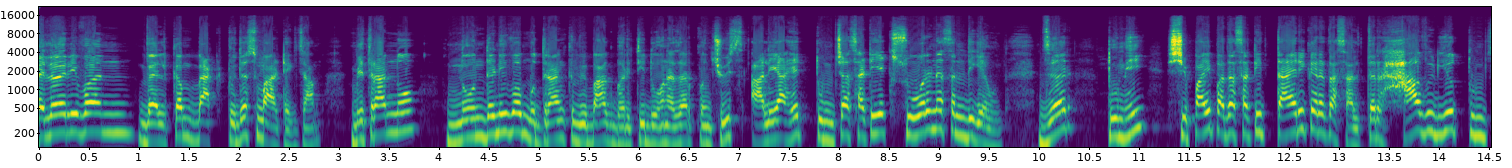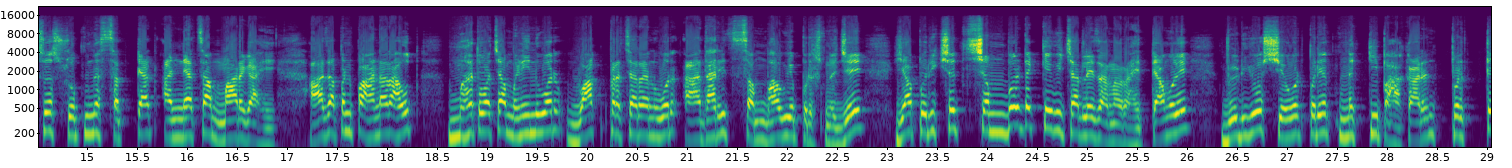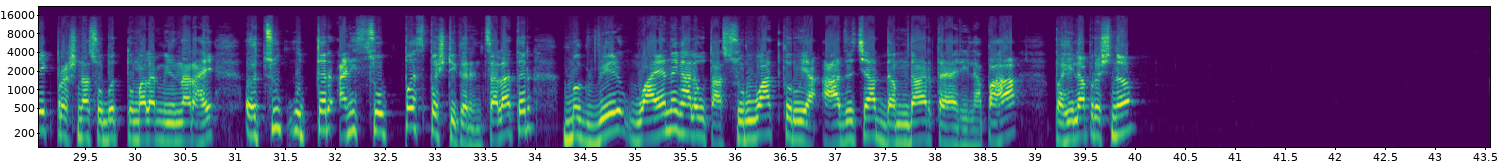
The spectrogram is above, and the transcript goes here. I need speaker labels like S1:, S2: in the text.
S1: Hello everyone welcome back to the smart exam मित्रांनो नोंदणी व मुद्रांक विभाग भरती दोन हजार पंचवीस आली आहे तुमच्यासाठी एक सुवर्ण संधी घेऊन. जर तुम्ही शिपाई पदासाठी तयारी करत असाल तर हा व्हिडिओ तुमचं स्वप्न सत्यात आणण्याचा मार्ग आहे. आज आपण पाहणार आहोत महत्त्वाच्या म्हणींवर वाक्प्रचारांवर आधारित संभाव्य प्रश्न जे या परीक्षेत शंभर टक्के विचारले जाणार आहेत. त्यामुळे व्हिडिओ शेवटपर्यंत नक्की पहा कारण प्रत्येक प्रश्नासोबत तुम्हाला मिळणार आहे अचूक उत्तर आणि सोपं स्पष्टीकरण. चला तर मग वेळ वाया न घालवता सुरुवात करूया आजच्या दमदार तयारीला. पहा पहिला प्रश्न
